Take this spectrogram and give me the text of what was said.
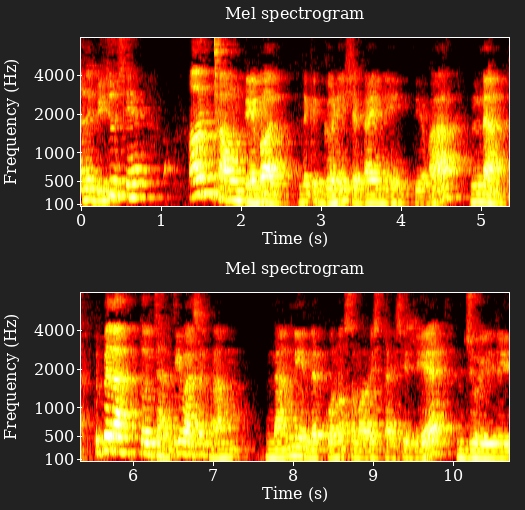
અને બીજું છે અનકાઉન્ટેબલ એટલે કે ગણી શકાય નહીં તેવા નામ. તો પેલા તો જાતિવાચક નામ, નામની અંદર કોનો સમાવેશ થાય છે તે જોઈ લઈએ.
